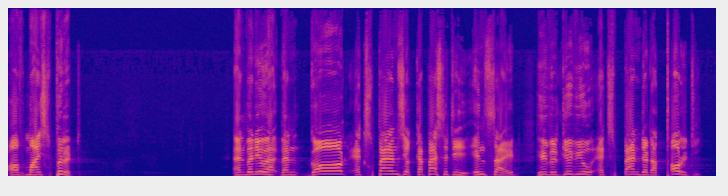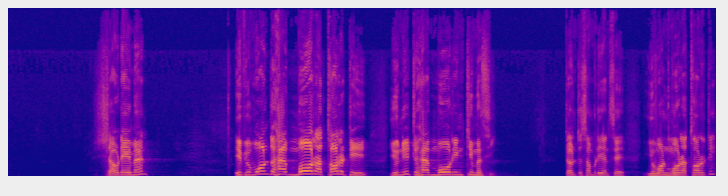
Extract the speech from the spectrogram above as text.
of my spirit. And when, you, when God expands your capacity inside, He will give you expanded authority. Shout amen. If you want to have more authority, you need to have more intimacy. Turn to somebody and say, You want more authority?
